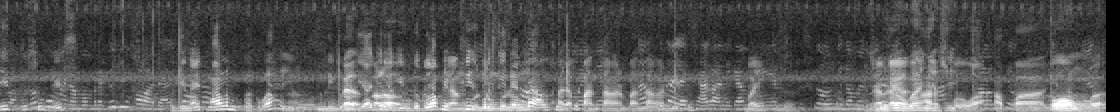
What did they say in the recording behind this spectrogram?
itu suges lagi naik malam gak kebayang mending berhenti aja lagi udah gelap nih please berhenti langsung ada pantangan-pantangan gitu. banyak gitu Sebenarnya banyak sih. bawa apa Oh, enggak.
